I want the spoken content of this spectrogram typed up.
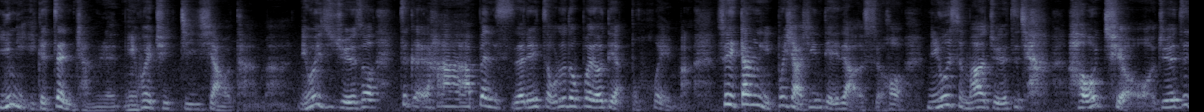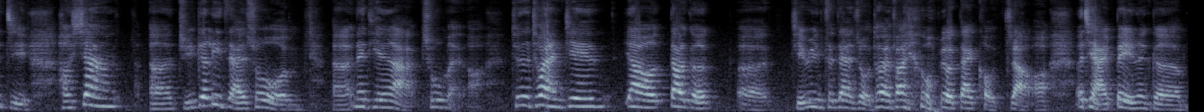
以你一个正常人，你会去讥笑他吗？你会去觉得说这个哈哈笨死了，连走路都不有点不会嘛？所以当你不小心跌倒的时候，你为什么要觉得自己好糗哦？觉得自己好像呃，举一个例子来说，我呃那天啊出门啊，就是突然间要到个呃捷运车站的时候，我突然发现我没有戴口罩啊，而且还被那个。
